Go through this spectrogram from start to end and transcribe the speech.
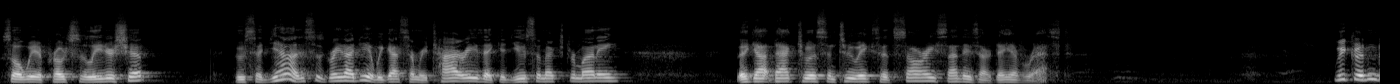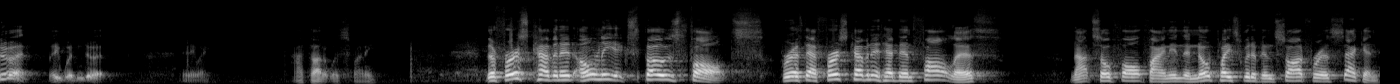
So we approached the leadership who said, Yeah, this is a great idea. We got some retirees, they could use some extra money. They got back to us in two weeks, said, Sorry, Sunday's our day of rest. We couldn't do it. They wouldn't do it. Anyway, I thought it was funny. The first covenant only exposed faults. For if that first covenant had been faultless, not so fault finding, then no place would have been sought for a second.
